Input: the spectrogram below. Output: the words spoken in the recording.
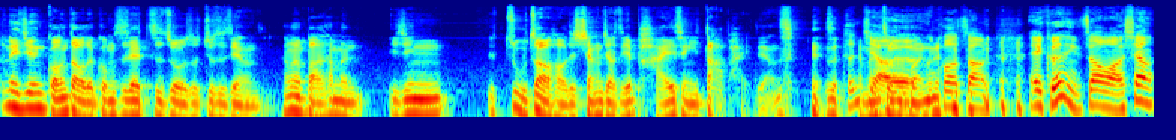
那间广岛的公司在制作的时候就是这样子，他们把他们已经铸造好的香蕉直接排成一大排这样子，真假的很夸张。哎、欸，可是你知道吗？像。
